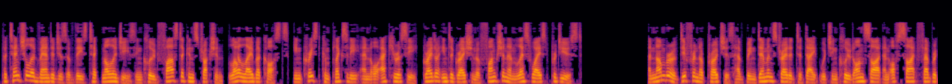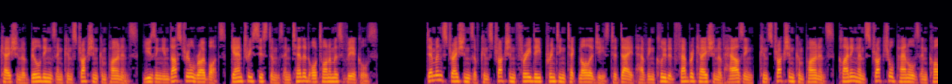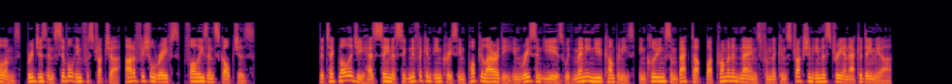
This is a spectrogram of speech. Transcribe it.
Potential advantages of these technologies include faster construction, lower labor costs, increased complexity and or accuracy, greater integration of function and less waste produced. A number of different approaches have been demonstrated to date which include on-site and off-site fabrication of buildings and construction components, using industrial robots, gantry systems and tethered autonomous vehicles. Demonstrations of construction 3D printing technologies to date have included fabrication of housing, construction components cladding and structural panels and columns, bridges and civil infrastructure, artificial reefs, follies and sculptures. The technology has seen a significant increase in popularity in recent years with many new companies, including some backed up by prominent names from the construction industry and academia.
